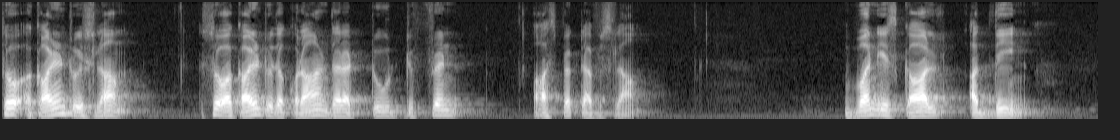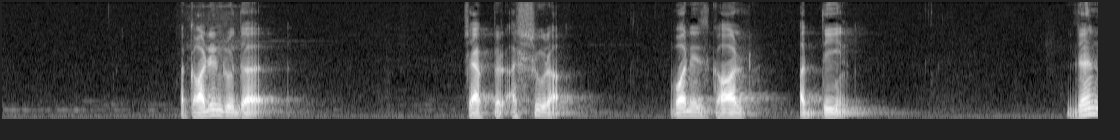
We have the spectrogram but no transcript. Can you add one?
so according to Islam so according to the Quran there are two different aspect of Islam one is called ادین اکارڈنگ ٹو دا چیپٹر اشورا ون از کالڈ الدین then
